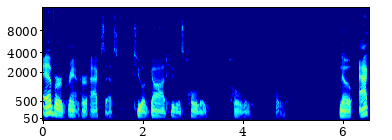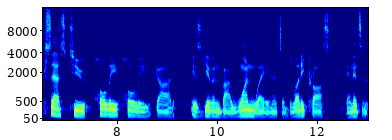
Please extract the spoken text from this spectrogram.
ever grant her access to a God who is holy, holy, holy. No, access to holy, holy God is given by one way, and it's a bloody cross, and it's an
